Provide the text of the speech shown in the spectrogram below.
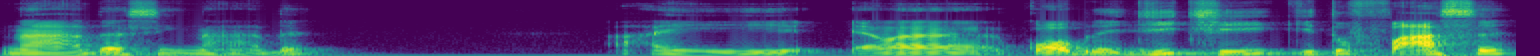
Nada, assim, nada. Aí ela cobra de ti que tu faça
